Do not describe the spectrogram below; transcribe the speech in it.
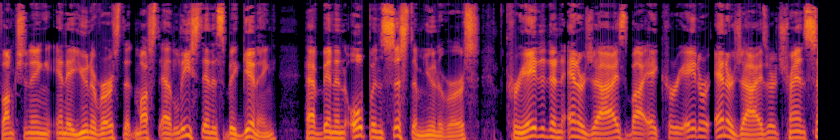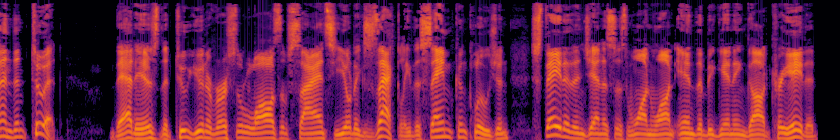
functioning in a universe that must, at least in its beginning, have been an open system universe created and energized by a creator energizer transcendent to it. That is, the two universal laws of science yield exactly the same conclusion stated in Genesis 1 1 In the beginning, God created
